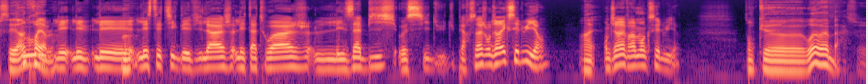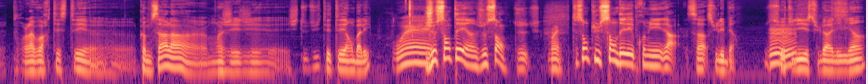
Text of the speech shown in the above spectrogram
c'est incroyable. Les- les- les-. L'esthétique des villages, les tatouages, les habits aussi du, du personnage. On dirait que c'est lui. Hein. Ouais. On dirait vraiment que c'est lui. hein. Donc euh, ouais ouais bah pour l'avoir testé euh, comme ça là, euh, moi j'ai- tout de suite été emballé. Ouais. Je sentais, hein, je sens. Je- je- Ouais. De toute façon tu le sens dès les premiers. Ah ça, celui-là est bien. Celui-là. Tu dis celui-là il est bien.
